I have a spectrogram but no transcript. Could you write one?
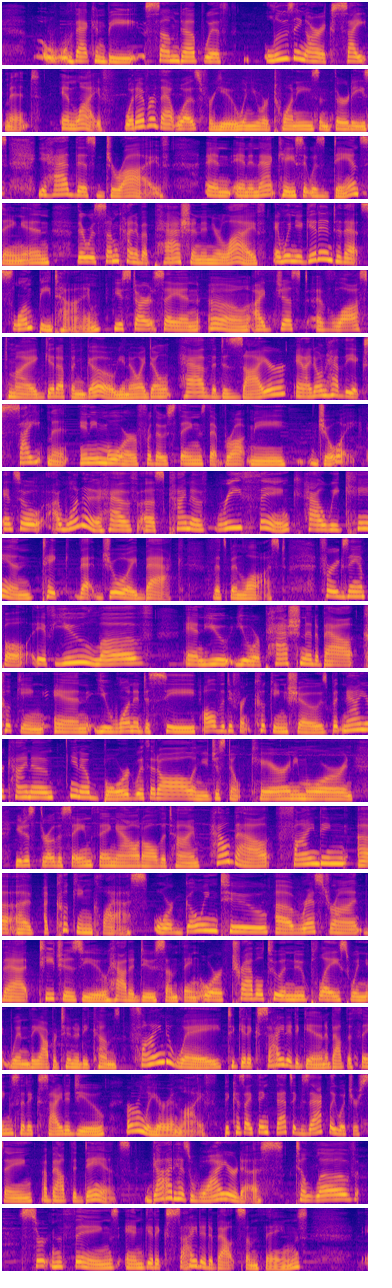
that can be summed up with losing our excitement in life. Whatever that was for you when you were 20s and 30s, you had this drive and and in that case it was dancing. And there was some kind of a passion in your life. And when you get into that slumpy time you start saying oh i just have lost my get up and go. You know i don't have the desire and i don't have the excitement anymore for those things that brought me joy. And so i want to have us kind of rethink how we can take that joy back that's been lost. For example, if you love and you you were passionate about cooking and you wanted to see all the different cooking shows but now you're kind of you know bored with it all and you just don't care anymore and you just throw the same thing out all the time. How about finding a, a, a cooking class or going to a restaurant that teaches you how to do something or travel to a new place when when the opportunity comes? Find a way to get excited again about the things that excited you earlier in life. Because I think that's exactly what you're saying about the dance. God has wired us to love certain things and get excited about some things.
